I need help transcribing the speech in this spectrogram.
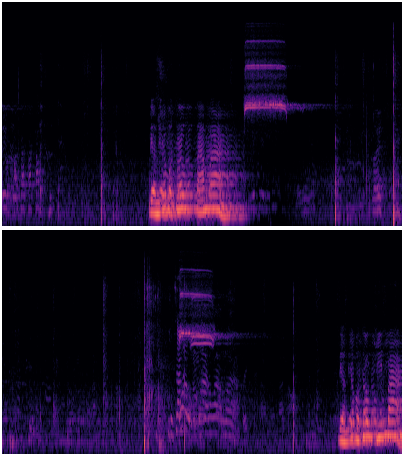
đi. cho tắt, tắt, tắt. Điểm cho phổ thông 83 Điểm cho phổ thông 9-3.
